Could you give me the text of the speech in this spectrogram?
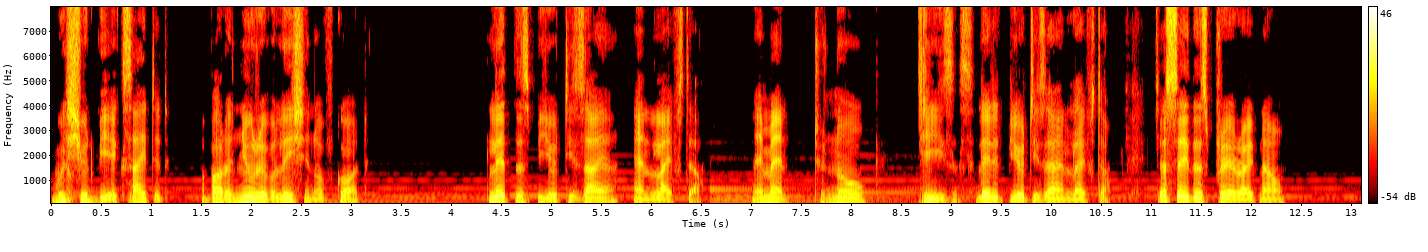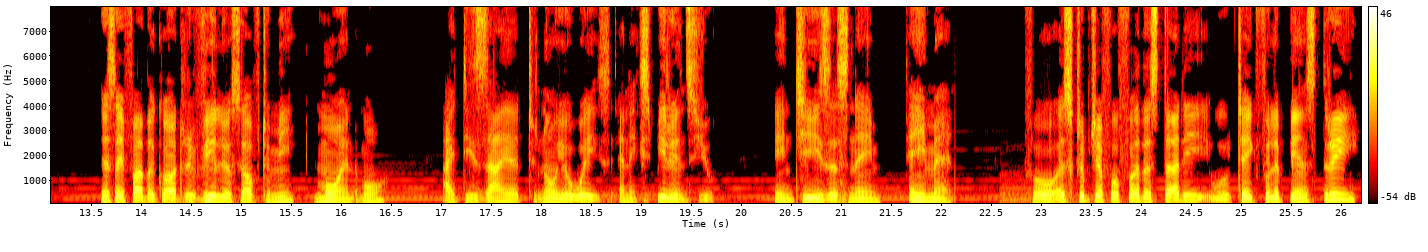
we should be excited about a new revelation of God. Let this be your desire and lifestyle. Amen. To know Jesus. Let it be your desire and lifestyle. Just say this prayer right now. Just say, Father God, reveal yourself to me more and more. I desire to know your ways and experience you. In Jesus' name, amen. For a scripture for further study, we'll take Philippians 3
